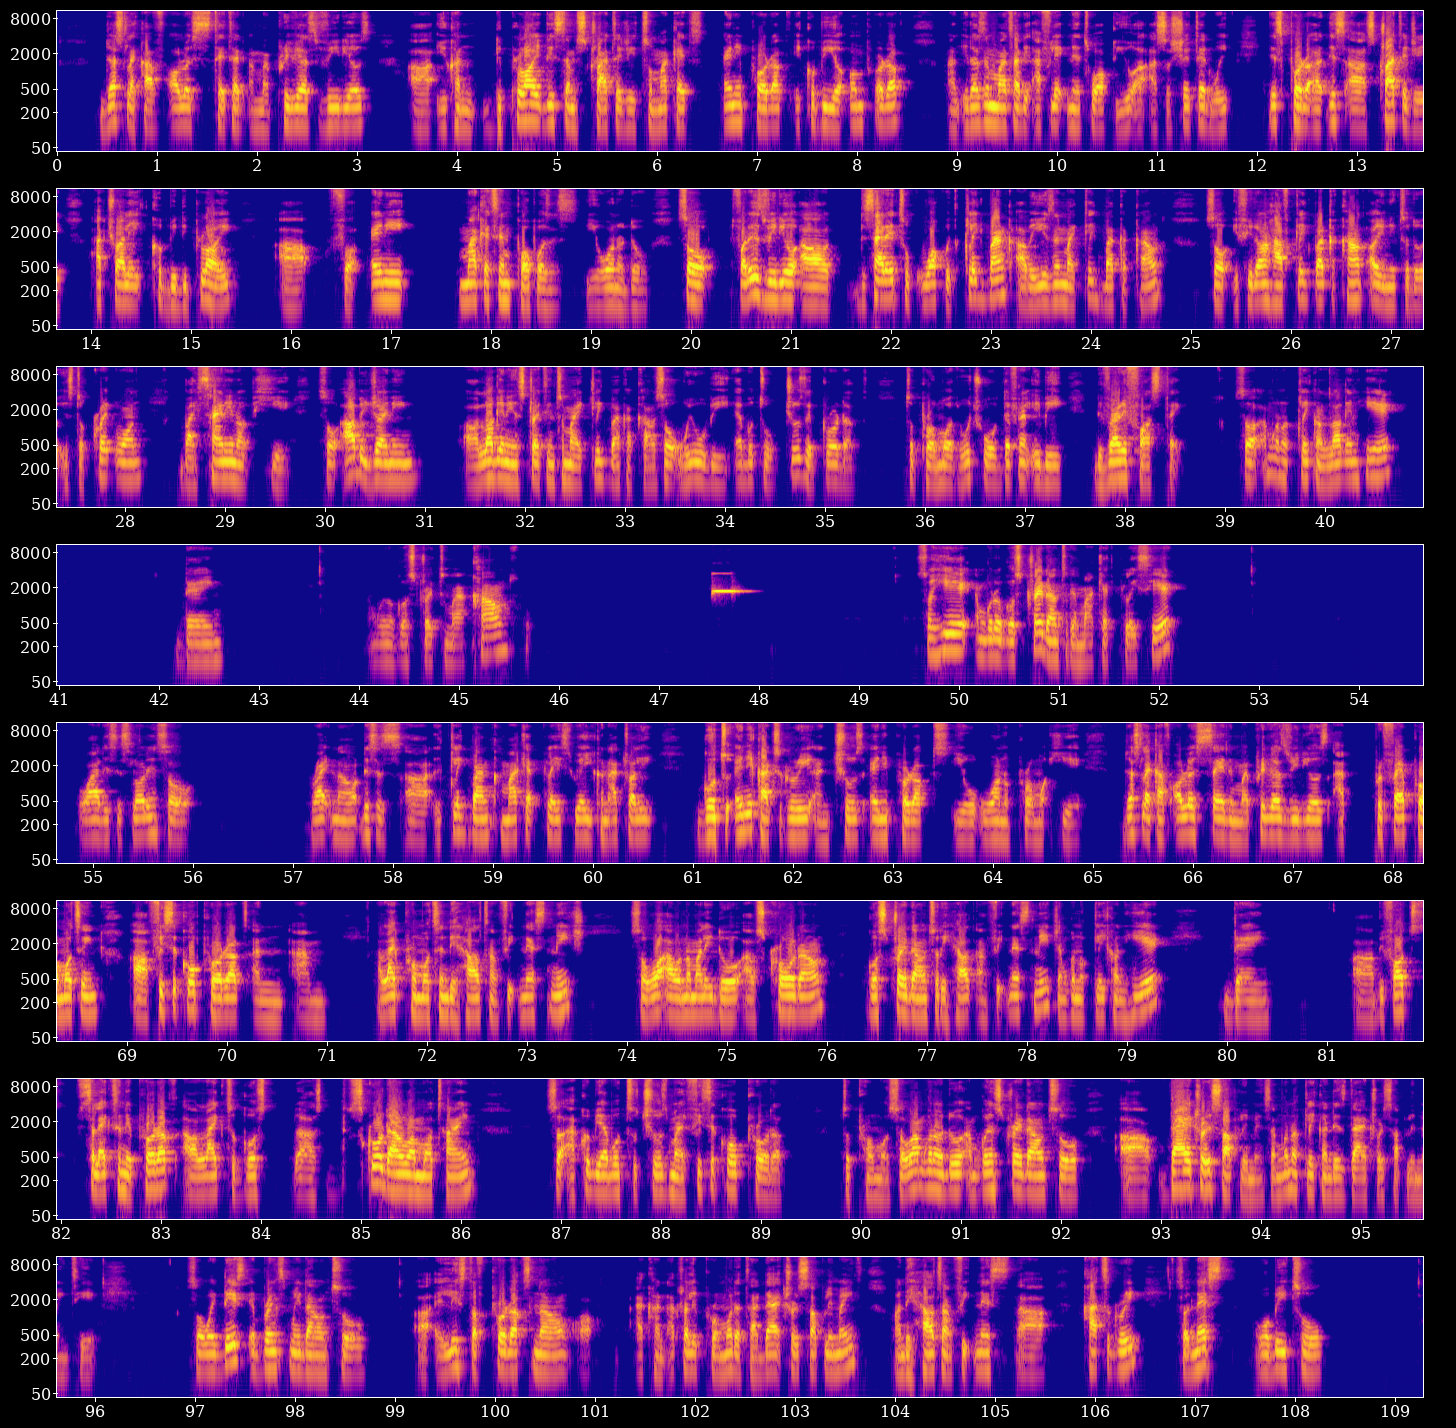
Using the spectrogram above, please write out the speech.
Just like I've always stated in my previous videos, uh, you can deploy this same strategy to market any product. It could be your own product and it doesn't matter the affiliate network you are associated with. This product, uh, this uh, strategy actually could be deployed uh, for any marketing purposes you want to do. So for this video, I decided to work with ClickBank. I'll be using my ClickBank account. So if you don't have ClickBank account, all you need to do is to create one by signing up here. So I'll be joining or logging in straight into my clickbank account. So we will be able to choose a product to promote which will definitely be the very first step so I'm going to click on login here. Then I'm going to go straight to my account. So here I'm going to go straight down to the marketplace here. While this is loading so right now this is uh, the clickbank marketplace where you can actually go to any category and choose any product you want to promote here. Just like I've always said in my previous videos I prefer promoting uh, physical products and um, I like promoting the health and fitness niche. So what I will normally do I'll scroll down go straight down to the health and fitness niche. I'm going to click on here. Then uh, before selecting a product I would like to go uh, scroll down one more time so I could be able to choose my physical product to promote. So what I'm going to do, I'm going straight down to uh, dietary supplements. I'm going to click on this dietary supplement here. So with this, it brings me down to uh, a list of products now. I can actually promote a dietary supplement on the health and fitness uh, category. So next will be to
